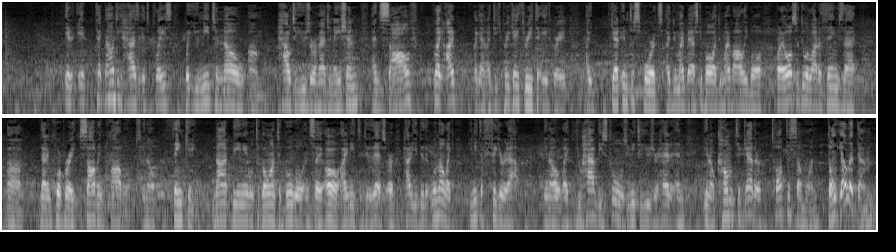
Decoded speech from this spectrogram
it, it technology has its place, but you need to know um, how to use your imagination and solve. Like I, again, I teach pre-K three to eighth grade. I get into sports. I do my basketball. I do my volleyball, but I also do a lot of things that uh, that incorporate solving problems. You know, thinking. Not being able to go onto Google and say, "Oh, I need to do this," or "How do you do that?" Well, no, like you need to figure it out. You know, like you have these tools, you need to use your head and, you know, come together, talk to someone, don't yell at them,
